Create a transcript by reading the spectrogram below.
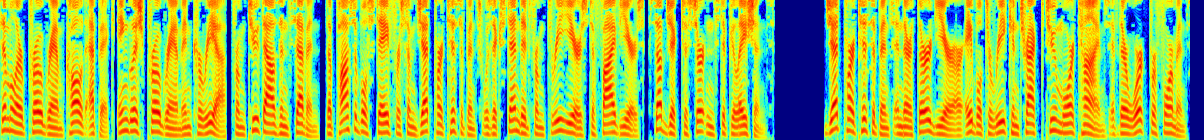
similar program called EPIK English Program in Korea. From 2007, the possible stay for some JET participants was extended from three years to five years, subject to certain stipulations. JET participants in their third year are able to re-contract two more times if their work performance,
